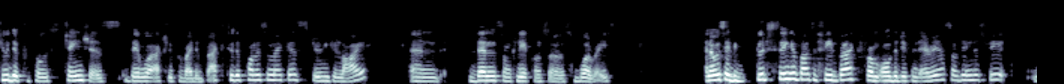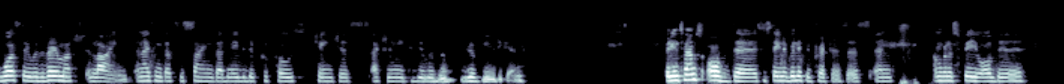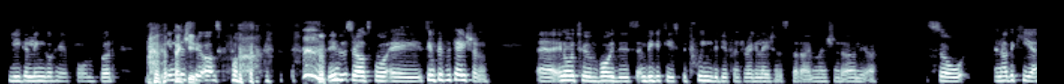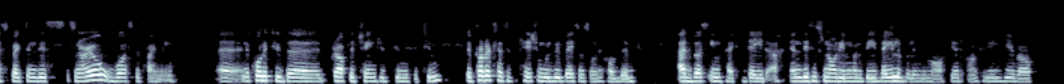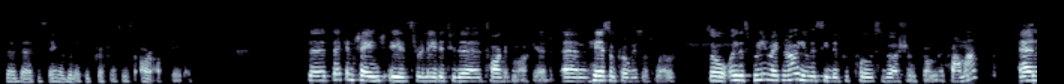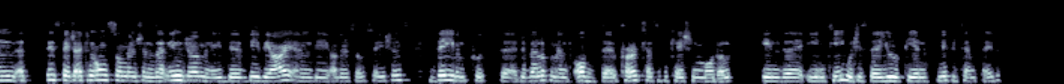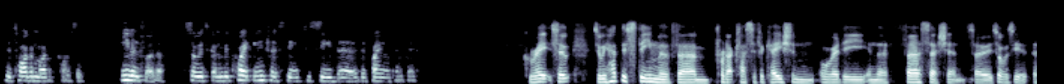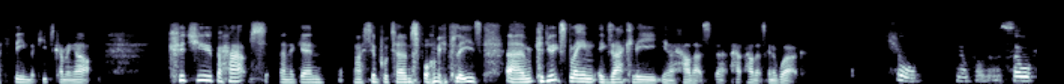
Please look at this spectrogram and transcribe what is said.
to the proposed changes, they were actually provided back to the policymakers during July, and then some clear concerns were raised. And I would say the good thing about the feedback from all the different areas of the industry was that it was very much aligned. And I think that's a sign that maybe the proposed changes actually need to be re reviewed again. But in terms of the sustainability preferences, and I'm going to spare you all the legal lingo here, Paul, but the industry asked for the industry asked for a simplification uh, in order to avoid these ambiguities between the different regulations that I mentioned earlier. So another key aspect in this scenario was the timing. Uh, and according to the drafted changes to MIFID II, the product classification will be based on something called the adverse impact data. And this is not even going to be available in the market until a year after the sustainability preferences are updated. The second change is related to the target market. And here's some progress as well. So on the screen right now, you will see the proposed version from EFAMA. And at this stage, I can also mention that in Germany, the BVI and the other associations, they even put the development of the product classification model in the EMT, which is the European MIFID template, the target market concept, even further. So it's going to be quite interesting to see the, the final template. Great. So, so we had this theme of um, product classification already in the first session. So it's obviously a theme that keeps coming up. Could you perhaps, and again, nice simple terms for me, please. Um, could you explain exactly, you know, how that's uh, how, that's going to work? Sure, no problem. So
